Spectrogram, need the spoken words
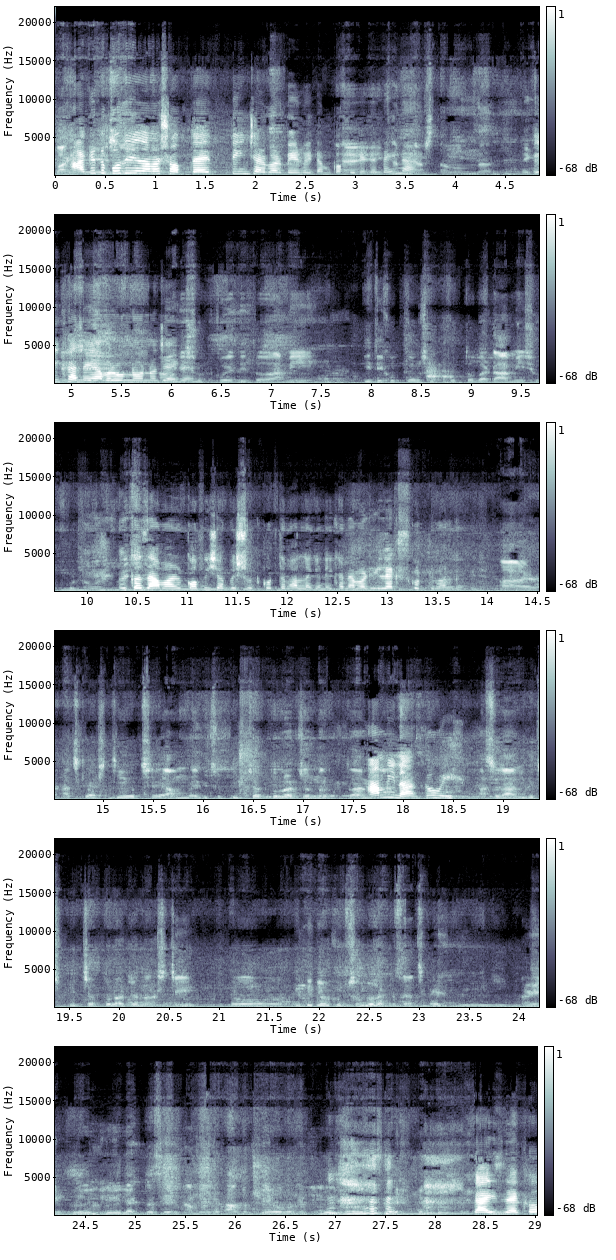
বাইরে আগে তো প্রতিদিন আমরা সপ্তাহে তিন চারবার বের হইতাম কফি হ্যাঁ, ডেটে তাই না? আসতাম আমরা। এখানে আবার অন্য অন্য জায়গায়। শুট করে দিত। আমি ইতি খুব কম শুট করতো বাট আমি শুট করতাম অনেক বিকজ আমার কফি শপে শুট করতে ভালো লাগে না এখানে আমার রিল্যাক্স করতে ভালো লাগে। আর আজকে আসছি হচ্ছে আমরা কিছু পিকচার তোলার জন্য তো আমি না তুমি? আসলে আমি কিছু পিকচার তোলার জন্য আসছি। তো এদিকেও খুব সুন্দর লাগতেছে আজকে। গাইজ দেখো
